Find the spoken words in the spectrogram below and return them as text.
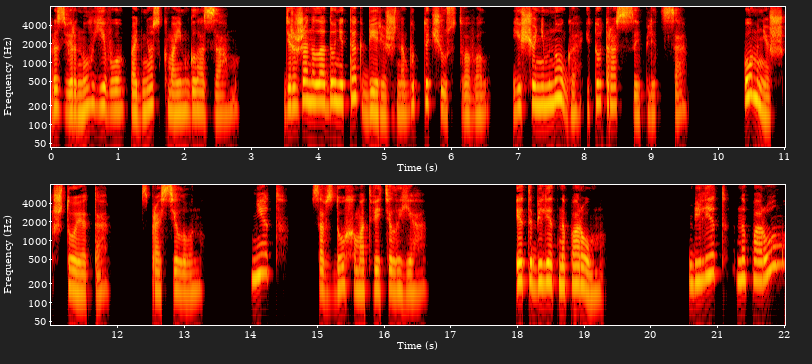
развернул его, поднес к моим глазам. Держа на ладони так бережно, будто чувствовал. Еще немного, и тот рассыплется. «Помнишь, что это?» – спросил он. «Нет», – со вздохом ответила я. «Это билет на паром». «Билет на паром?»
